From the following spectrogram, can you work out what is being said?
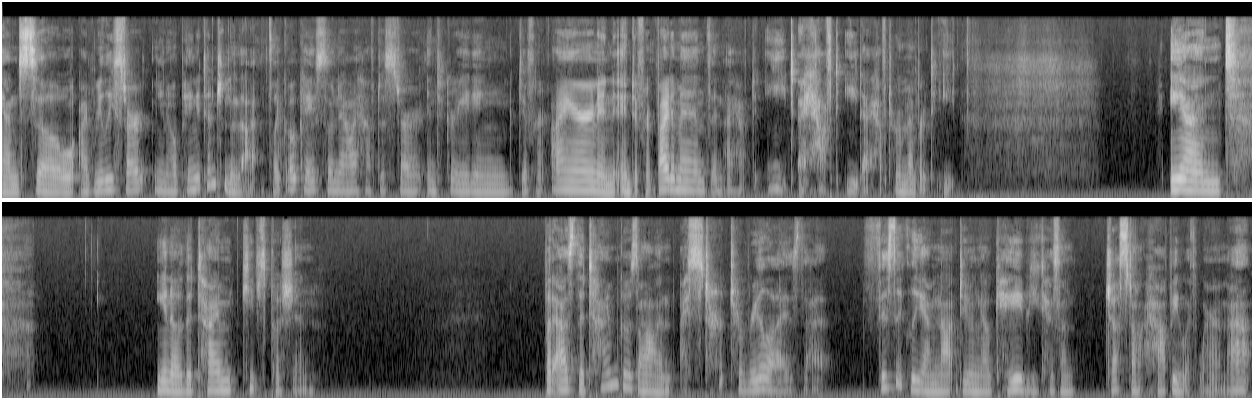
And so I really start, you know, paying attention to that. It's like, okay, so now I have to start integrating different iron and, and different vitamins, and I have to eat. I have to eat. I have to remember to eat. And, you know, the time keeps pushing. But as the time goes on, I start to realize that physically I'm not doing okay because I'm just not happy with where I'm at.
